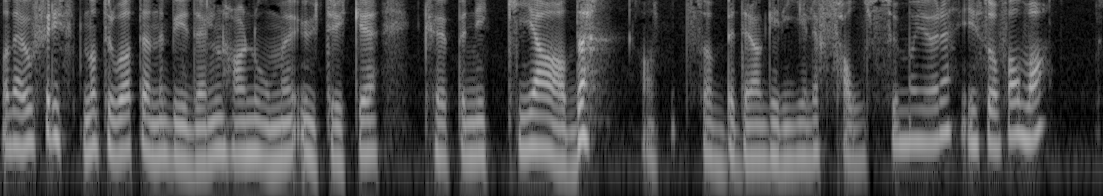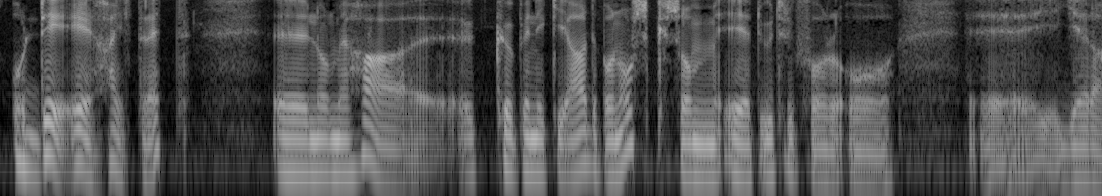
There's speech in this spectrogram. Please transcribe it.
Og det er jo fristende å tro at denne bydelen har noe med uttrykket köpenickiade, altså bedrageri eller falsum, å gjøre. I så fall hva? Og det er heilt rett. Eh, når vi har köpenickiade på norsk, som er et uttrykk for å eh, gjøre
